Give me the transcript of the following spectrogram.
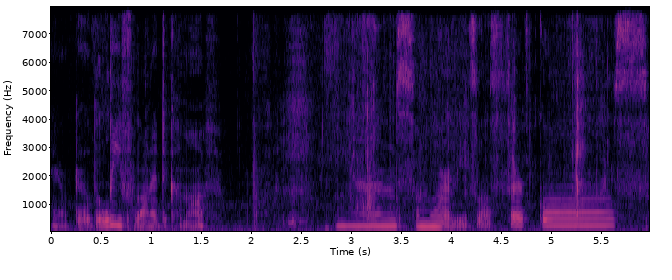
There we go. The leaf wanted to come off. And some more of these little circles.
